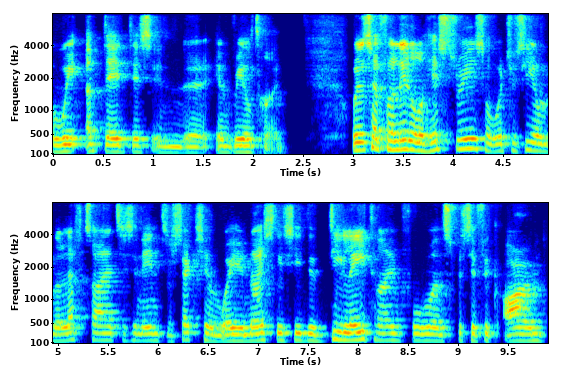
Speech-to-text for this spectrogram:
We update this in, uh, in real time. We also have a little history. So what you see on the left side is an intersection where you nicely see the delay time for one specific arm.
